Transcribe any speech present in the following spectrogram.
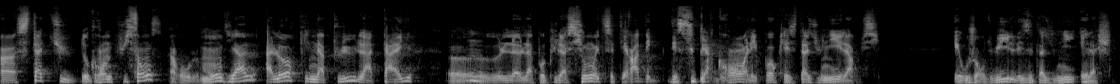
un statut de grande puissance, un rôle mondial, alors qu'il n'a plus la taille euh, la, population, etc., des, super grands à l'époque, les États-Unis et la Russie. Et aujourd'hui, les États-Unis et la Chine.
